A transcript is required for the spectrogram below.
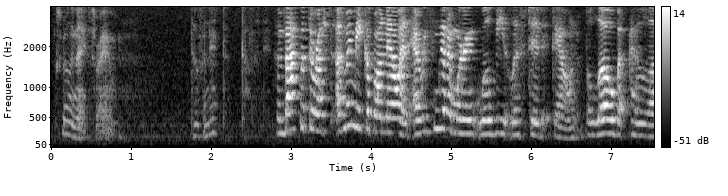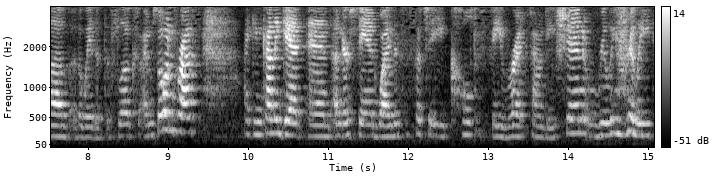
Looks really nice, right? Doesn't it? Doesn't it? I'm back with the rest of my makeup on now and everything that I'm wearing will be listed down below, but I love the way that this looks. I'm so impressed. I can kind of get and understand why this is such a cult favorite foundation. Really, really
